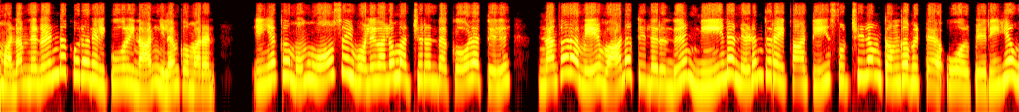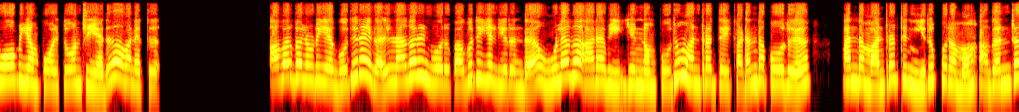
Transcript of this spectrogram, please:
மனம் நெகிழ்ந்த குரலில் கூறினான் இளங்குமரன். இயக்கமும் ஓசை ஒலிகளும் அச்சிருந்த கோலத்தில் நகரமே வானத்திலிருந்து நீல நெடுந்திரை காட்டி சுற்றிலும் தொங்கவிட்ட ஓர் பெரிய ஓவியம் போல் தோன்றியது அவனுக்கு. அவர்களுடைய குதிரைகள் நகரின் ஒரு பகுதியில் இருந்த உலக அரவி என்னும் பொது மன்றத்தை கடந்தபோது அந்த மன்றத்தின் இருபுறமும் அகன்ற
